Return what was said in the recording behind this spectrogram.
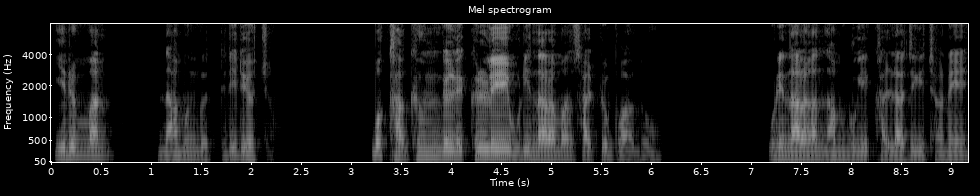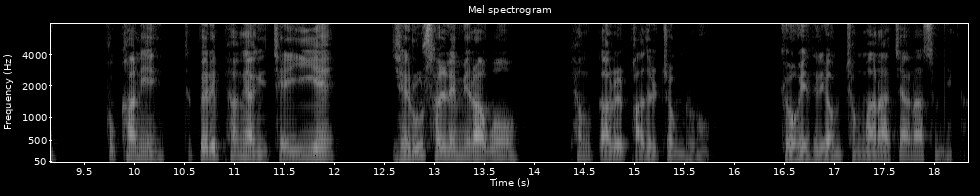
이름만 남은 것들이 되었죠. 뭐 근래 근래의 우리나라만 살펴보아도 우리나라가 남북이 갈라지기 전에 북한이 특별히 평양이 제2의 예루살렘이라고 평가를 받을 정도로 교회들이 엄청 많았지 않았습니까?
